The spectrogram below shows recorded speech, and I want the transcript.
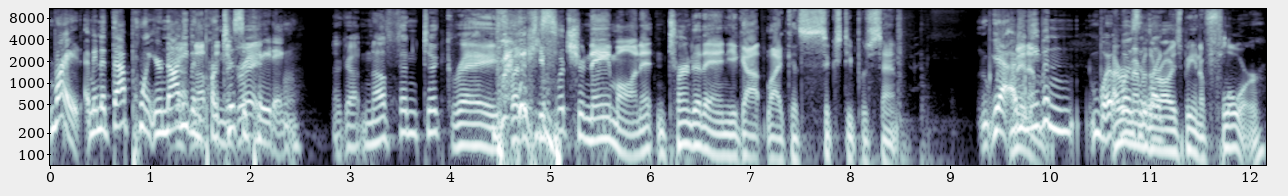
right. I mean, at that point, you're not even nothing to grade. participating. I got nothing to grade. But if you put your name on it and turned it in, you got like a sixty percent. Yeah. I mean, Minimum. even what I was remember it there like? always being a floor.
